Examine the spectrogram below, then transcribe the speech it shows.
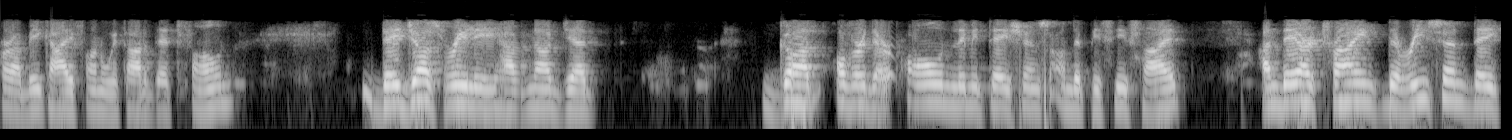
or a big iPhone without that phone. They just really have not yet got over their own limitations on the PC side. And they are trying, the reason they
